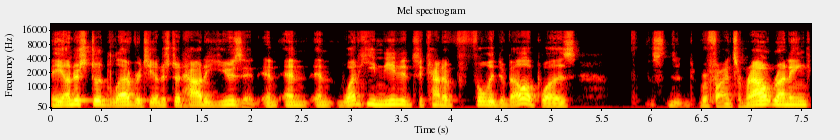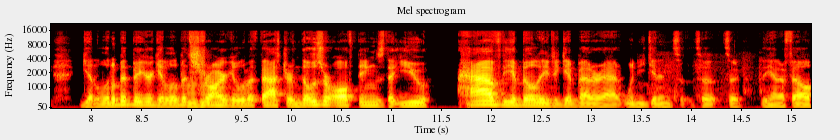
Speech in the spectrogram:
He understood leverage. He understood how to use it, and and and what he needed to kind of fully develop was refine some route running, get a little bit bigger, get a little bit mm-hmm. stronger, get a little bit faster, and those are all things that you have the ability to get better at when you get into to, to the NFL.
